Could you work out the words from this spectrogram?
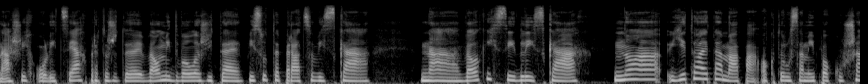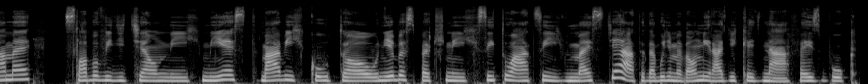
našich uliciach, pretože to je veľmi dôležité, vysuté pracoviská na veľkých sídliskách. No a je to aj tá mapa, o ktorú sa my pokúšame, slaboviditeľných miest, mavých kútov, nebezpečných situácií v meste a teda budeme veľmi radi, keď na Facebook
